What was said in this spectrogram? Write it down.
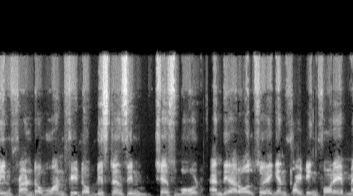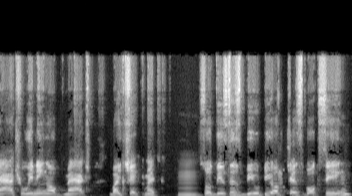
in front of one feet of distance in chessboard and they are also again fighting for a match winning of match by checkmate Hmm. so this is beauty of chess boxing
